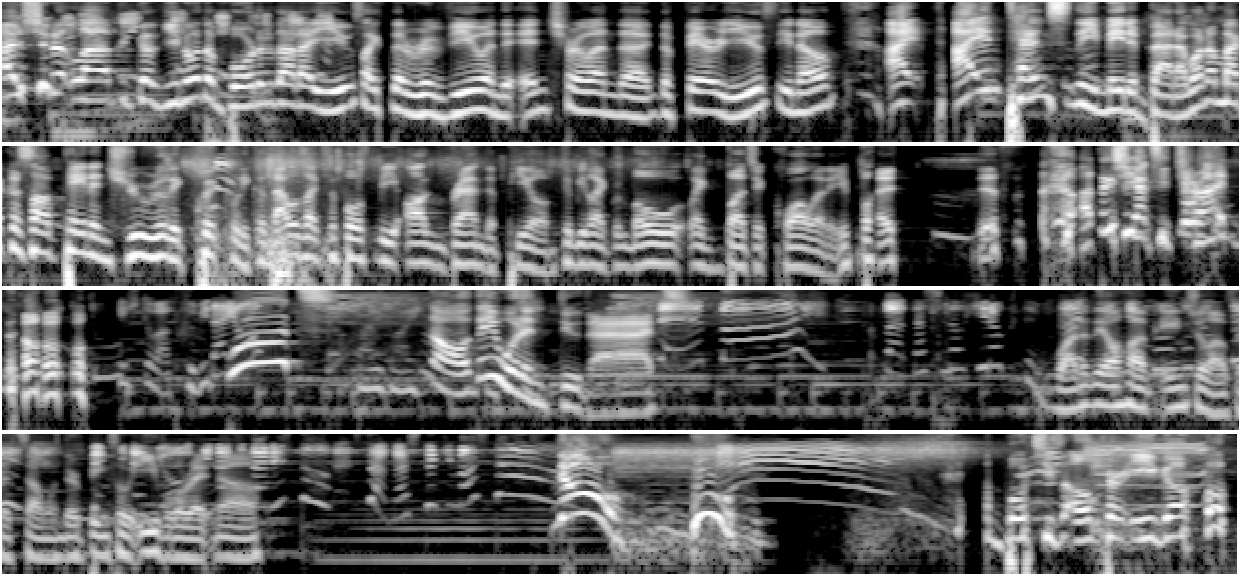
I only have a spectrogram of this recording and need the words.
I shouldn't laugh because you know the border that I use, like the review and the intro and the, the fair use, you know? I I intentionally made it bad. I went on Microsoft Paint and drew really quickly because that was like supposed to be on brand appeal, to be like low like budget quality, but this I think she actually tried though. what? No, they wouldn't do that. Why do they all have angel outfits on when they're being so evil right now? No! Who? Bocchi's alter ego?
